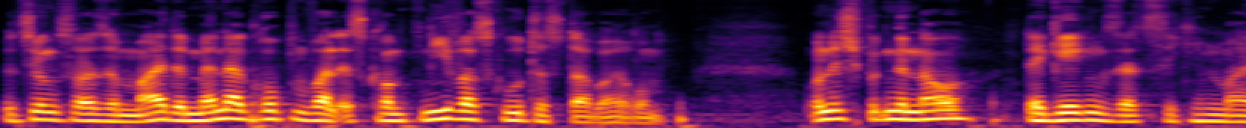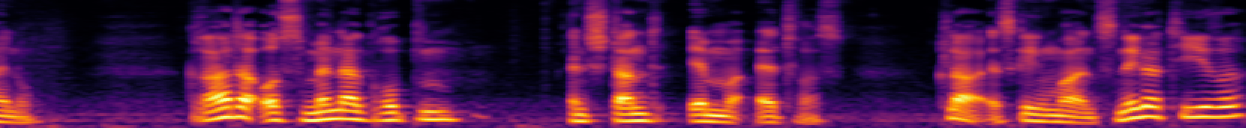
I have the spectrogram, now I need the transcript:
Beziehungsweise meide Männergruppen, weil es kommt nie was Gutes dabei rum. Und ich bin genau der gegensätzlichen Meinung. Gerade aus Männergruppen entstand immer etwas. Klar, es ging mal ins Negative,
